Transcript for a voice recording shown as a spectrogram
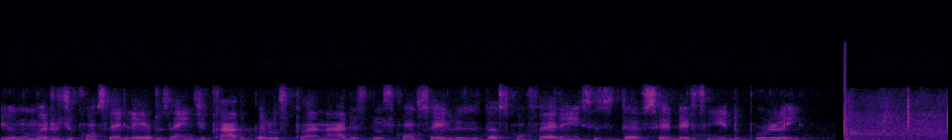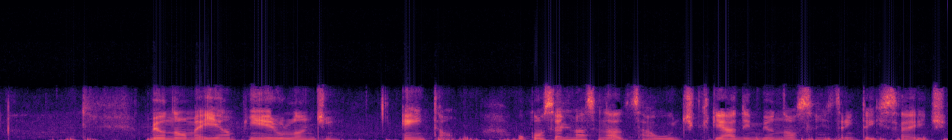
e o número de conselheiros é indicado pelos plenários dos conselhos e das conferências e deve ser definido por lei. Meu nome é Ian Pinheiro Landim. Então, o Conselho Nacional de Saúde, criado em 1937,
